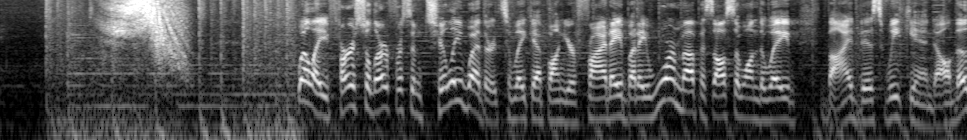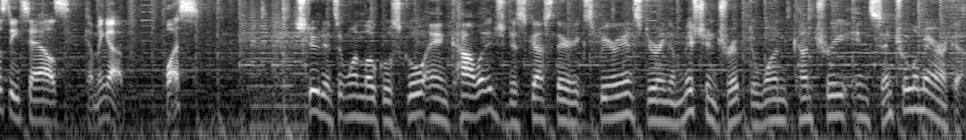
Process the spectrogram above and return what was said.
Well, a first alert for some chilly weather to wake up on your Friday, but a warm up is also on the way by this weekend. All those details coming up. Plus, Students at one local school and college discuss their experience during a mission trip to one country in Central America.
